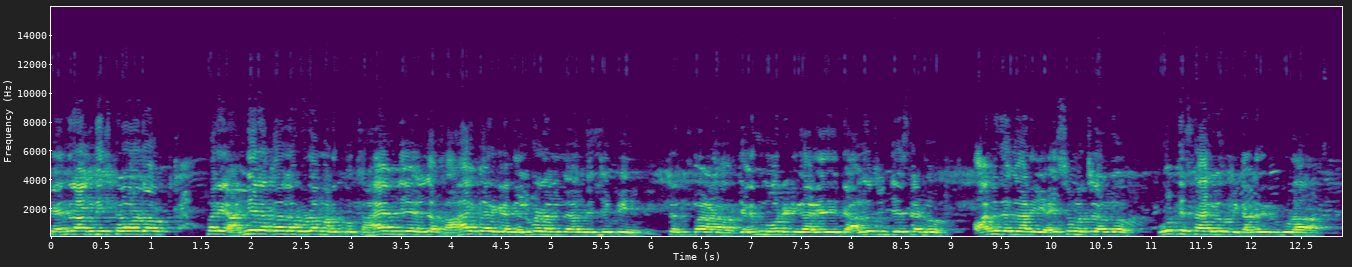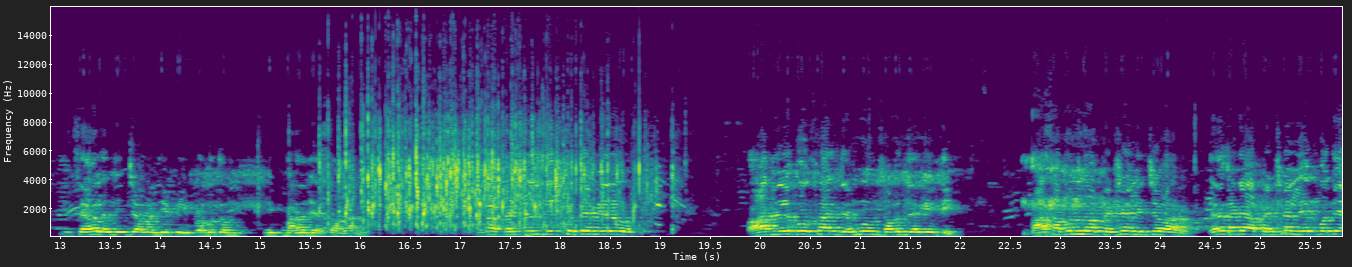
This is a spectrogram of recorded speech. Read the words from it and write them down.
కేంద్రాలు తీసుకురావడం. మరి అన్ని రకాల కూడా మనకు సహాయం చేయాలి సహాయకారిగా నిలబడాలని చెప్పి మన జగన్మోహన్ రెడ్డి గారు ఏదైతే ఆలోచన చేశాడో ఆ విధంగా ఈ ఐదు సంవత్సరాల్లో పూర్తి స్థాయిలో మీకు అందరికీ కూడా సేవలు అందించామని చెప్పి ప్రభుత్వం మీకు మనం చేస్తా ఉన్నాను. ఇంకా పెన్షన్ తీసుకుంటే మీరు ఆరు నెలలకు ఒకసారి జన్మభూమి సభలు జరిగేది ఆ సభల్లో పెన్షన్లు ఇచ్చేవారు. ఎందుకంటే ఆ పెన్షన్ లేకపోతే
